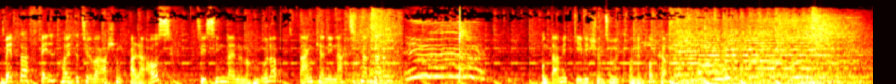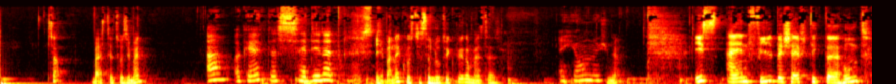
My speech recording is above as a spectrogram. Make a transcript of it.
Wetter fällt heute zur Überraschung aller aus. Sie sind leider noch im Urlaub. Danke an die Nachrichtenabteilung. Und damit gebe ich schon zurück an den Podcast. Weißt du jetzt, was ich meine? Ah, okay. Das hätte ich nicht gewusst. Ich habe auch nicht gewusst, dass der Ludwig Bürgermeister ist. Ich auch nicht. Ja. Ist ein vielbeschäftigter Hund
